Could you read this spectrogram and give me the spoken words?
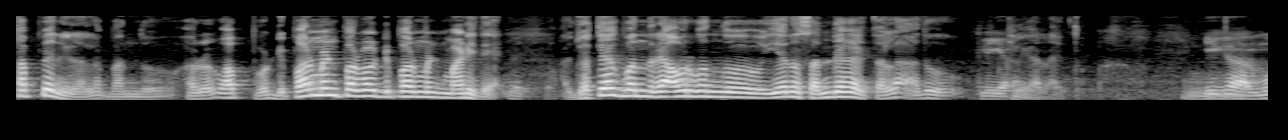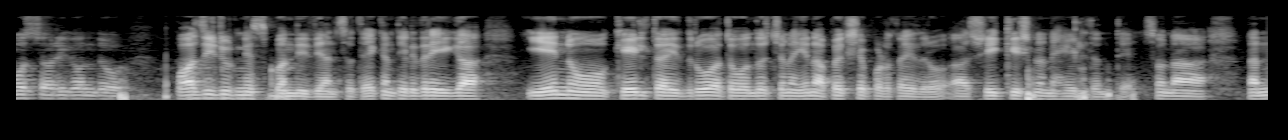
ತಪ್ಪೇನಿಲ್ಲಲ್ಲ ಬಂದು ಅವರು ಡಿಪಾರ್ಟ್ಮೆಂಟ್ ಪರವಾಗಿ ಡಿಪಾರ್ಟ್ಮೆಂಟ್ ಮಾಡಿದೆ. ಜೊತೆಗೆ ಬಂದರೆ ಅವ್ರಿಗೊಂದು ಏನೋ ಸಂದೇಹ ಇತ್ತಲ್ಲ ಅದು ಕ್ಲಿಯರ್ ಕ್ಲಿಯರ್ ಆಯಿತು. ಈಗ ಆಲ್ಮೋಸ್ಟ್ ಅವರಿಗೆ ಒಂದು ಪಾಸಿಟಿವ್ನೆಸ್ ಬಂದಿದೆ ಅನ್ಸುತ್ತೆ. ಯಾಕಂತ ಹೇಳಿದರೆ ಈಗ ಏನು ಕೇಳ್ತಾ ಇದ್ರು ಅಥವಾ ಒಂದಷ್ಟು ಜನ ಏನು ಅಪೇಕ್ಷೆ ಪಡ್ತಾ ಇದ್ರು ಆ ಶ್ರೀಕೃಷ್ಣನ ಹೇಳಿದಂತೆ. ಸೊ ನಾ ನನ್ನ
